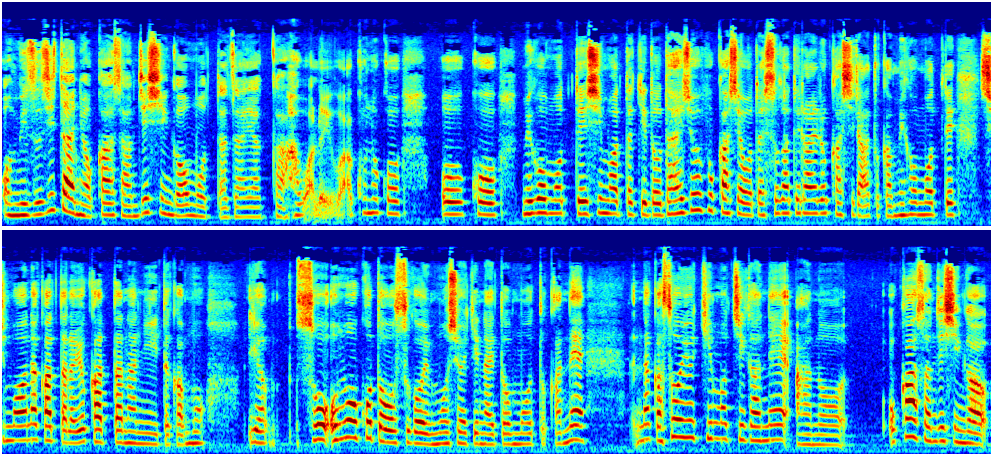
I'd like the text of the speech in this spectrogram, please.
お水自体にお母さん自身が思った罪悪感あ悪いわこの子をこう身ごもってしまったけど大丈夫かしら？私育てられるかしら？とか身ごもってしまわなかったらよかったのにとかもういやそう思うことをすごい申し訳ないと思うとかね。なんかそういう気持ちがねあのお母さん自身が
